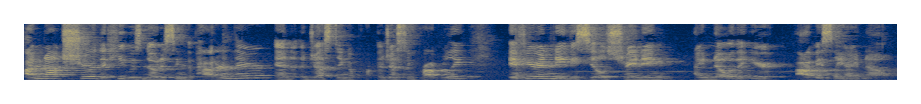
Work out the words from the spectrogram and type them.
I'm not sure that he was noticing the pattern there and adjusting adjusting properly. If you're in Navy SEALs training, I know that you're obviously I know.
